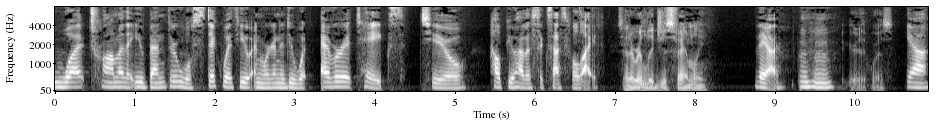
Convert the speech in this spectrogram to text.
what trauma that you've been through, we'll stick with you and we're going to do whatever it takes to help you have a successful life. Is that a religious family? They are. Mm-hmm. I figured it was. Yeah.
